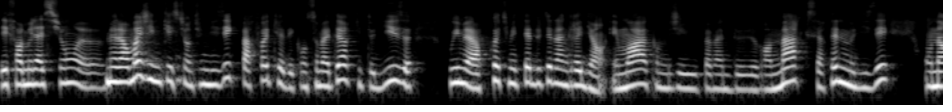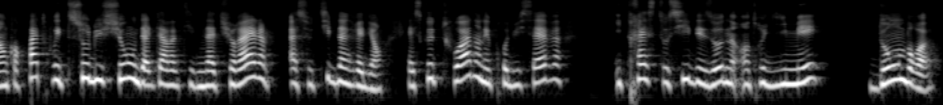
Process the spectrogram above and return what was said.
des formulations. Euh. Mais alors, moi, j'ai une question. Tu me disais que parfois, tu as des consommateurs qui te disent, oui, mais alors pourquoi tu mets tel ou tel ingrédient? Et moi, comme j'ai eu pas mal de grandes marques, certaines me disaient, on n'a encore pas trouvé de solution ou d'alternative naturelle à ce type d'ingrédient. Est-ce que toi, dans les produits Sève, il te reste aussi des zones, entre guillemets, d'ombre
